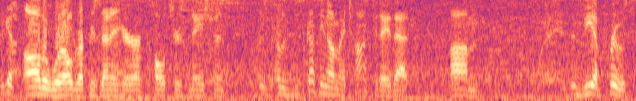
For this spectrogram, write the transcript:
we get all the world represented here, cultures, nations. I was, I was discussing on my talk today that um, via Proust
